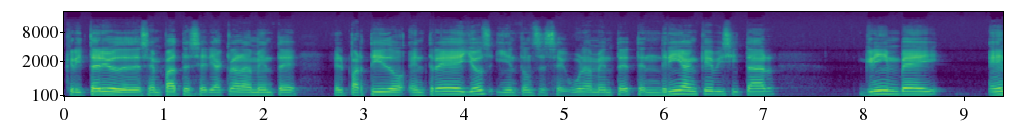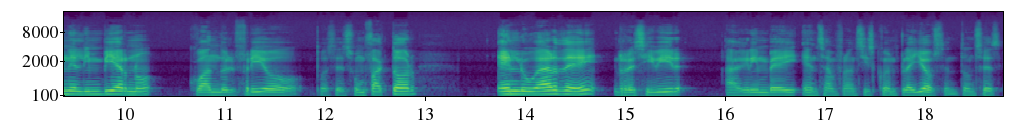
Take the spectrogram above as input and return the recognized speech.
criterio de desempate sería claramente el partido entre ellos y entonces seguramente tendrían que visitar Green Bay en el invierno cuando el frío pues es un factor en lugar de recibir a Green Bay en San Francisco en playoffs. Entonces,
